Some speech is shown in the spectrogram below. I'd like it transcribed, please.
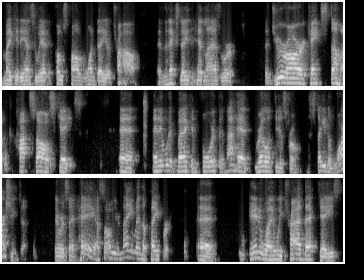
make it in, so we had to postpone one day of trial. And the next day, the headlines were the juror can't stomach hot sauce case. And, and it went back and forth. And I had relatives from the state of Washington. They were saying, Hey, I saw your name in the paper. And anyway, we tried that case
